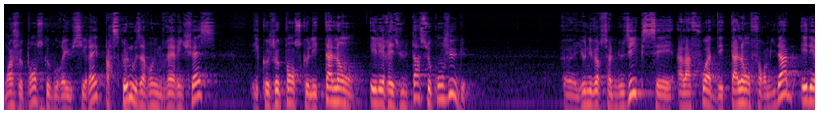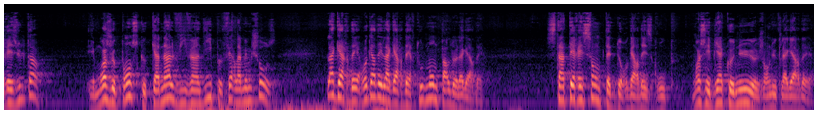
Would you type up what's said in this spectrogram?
moi, je pense que vous réussirez parce que nous avons une vraie richesse et que je pense que les talents et les résultats se conjuguent. Euh, Universal Music, c'est à la fois des talents formidables et des résultats. Et moi, je pense que Canal Vivendi peut faire la même chose. Lagardère, regardez Lagardère, tout le monde parle de Lagardère. C'est intéressant peut-être de regarder ce groupe. Moi, j'ai bien connu euh, Jean-Luc Lagardère.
